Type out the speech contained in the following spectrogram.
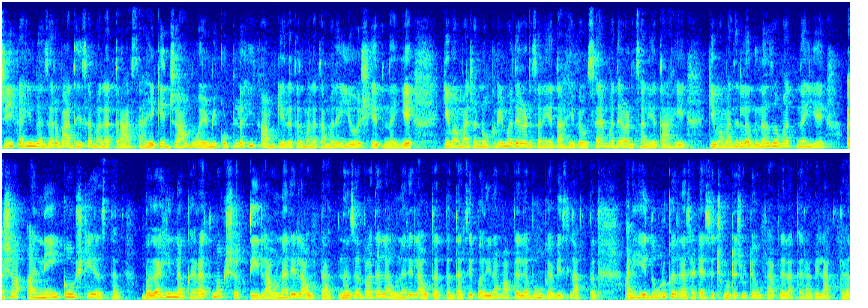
जी काही नजरबाधेचा मला त्रास आहे की ज्यामुळे मी कुठलंही काम केलं तर मला त्यामध्ये यश येत नाही आहे किंवा माझ्या नोकरीमध्ये अडचण येत आहे व्यवसायामध्ये अडचण येत आहे किंवा माझं लग्न जमत नाही आहे अशा अनेक गोष्टी असतात. बघा ही नकारात्मक शक्ती लावणारे लावतात नजरबाधा लावणारे लावतात पण त्याचे परिणाम आपल्याला भोगावेच लागतात. आणि हे दूर करण्यासाठी असे छोटे छोटे उपाय आपल्याला करावे लागतात.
